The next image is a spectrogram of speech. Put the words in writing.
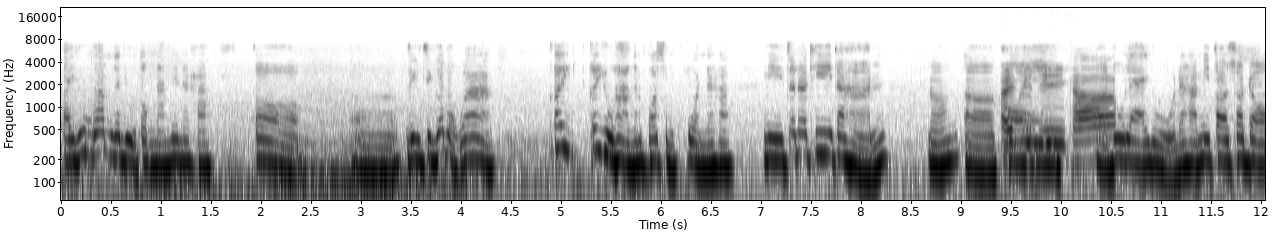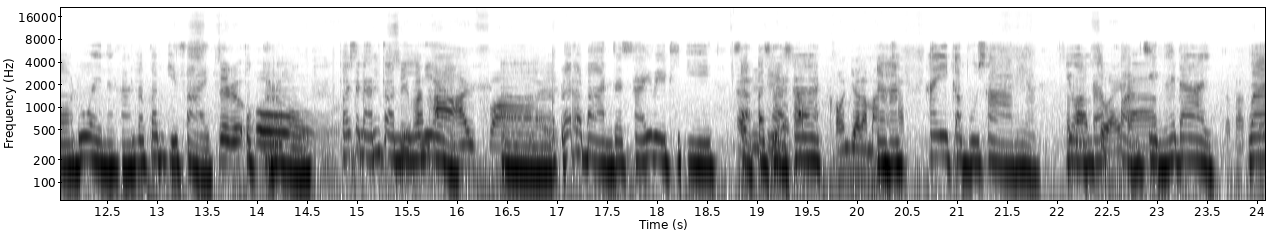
ไปหุ้มห้ามกันอยู่ตรงนั้นเนี่ยนะคะ ก็เอ่อจริงๆก็บอกว่าก็ก็อยู่ห่างกันพอสมควรนะคะ มีเจ้าหน้าที่ทหารเนาะเอ่อคอย IPT ครัเอ่อบดูแลอยู่นะคะ มีตชดด้วยนะคะ แล้วก็มีฝ่ายเจริปกโอครองเพราะฉะนั้นตอนนี้เนี่ย4,500ไฮไฟเอ่อรัฐบาลจะใช้เวทีสหประชาชาติของเยอรมันนะคะครับให้กัมพูชาเนี่ยสภาพยอมรับสวยความครับจริงให้ได้สภาพว่า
